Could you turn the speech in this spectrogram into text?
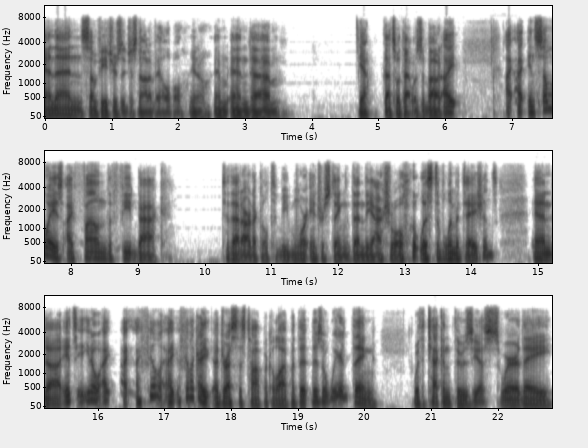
And then some features are just not available, you know, and, and, um, yeah, that's what that was about. I, I, I, in some ways, I found the feedback to that article to be more interesting than the actual list of limitations. And uh, it's you know I, I, feel I feel like I address this topic a lot, but the, there's a weird thing with tech enthusiasts where they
